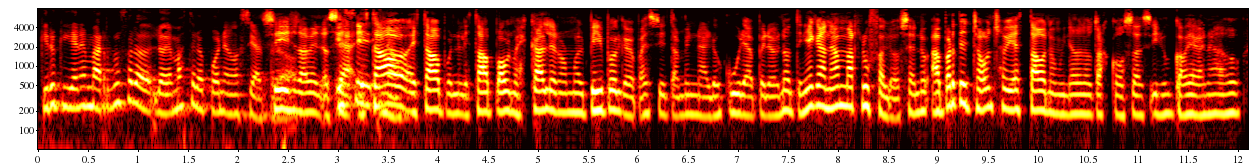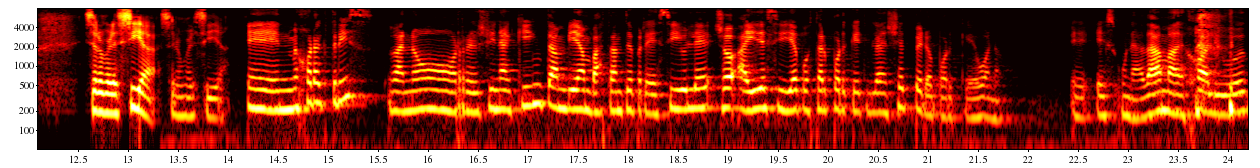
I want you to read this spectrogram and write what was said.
quiero que gane Mark Ruffalo, lo, demás te lo a negociar. Sí, yo también. O sea, estaba, estaba, estaba Paul Mescal de Normal People, que me parece también una locura, pero no, tenía que ganar Mark Ruffalo. O sea, aparte el chabón ya había estado nominado en otras cosas y nunca había ganado. Se lo merecía, se lo merecía. En Mejor Actriz ganó Regina King, también bastante predecible. Yo ahí decidí apostar por Kate Blanchett, pero porque, bueno, eh, es una dama de Hollywood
